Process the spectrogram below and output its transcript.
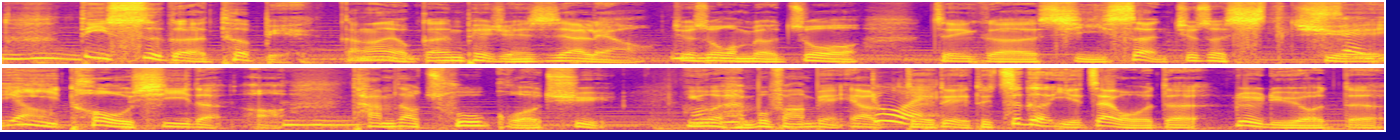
嗯，第四个特别，刚刚有跟佩璇师在聊，就是说我们有做这个洗肾，就是血液透析的哦，他们到出国去。因为很不方便，要对对对，这个也在我的瑞旅游的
